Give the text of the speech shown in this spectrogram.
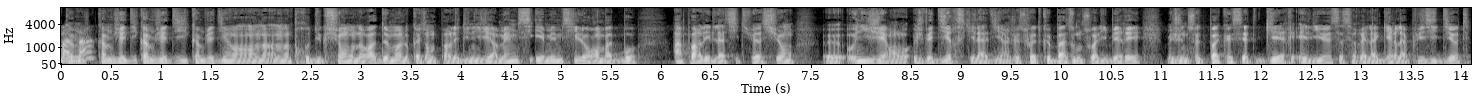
comme, mandat. comme j'ai dit, comme j'ai dit, comme j'ai dit en, en- en introduction, on aura demain l'occasion de parler du Niger, même si et même si Laurent Gbagbo a parlé de la situation euh, au Niger, je vais dire ce qu'il a dit. hein. Je souhaite que Bazoum soit libéré, mais je ne souhaite pas que cette guerre ait lieu. Ça serait la guerre la plus idiote.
